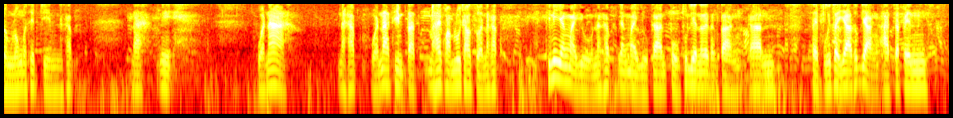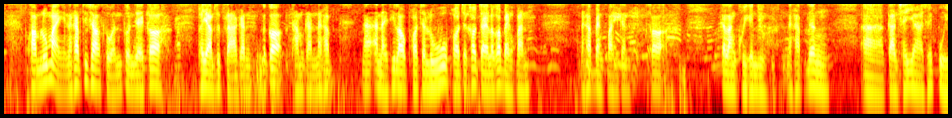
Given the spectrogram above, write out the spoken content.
ลงลงประเทศจีนนะครับนะนี่หัวหน้านะครับ หัวหน้าทีมตัดมาให้ความรู้ชาวสวนนะครับ ที่นี่ยังใหม่อยู่นะครับ ยังใหม่อยู่การปลูกทุเรียนอะไรต่างๆ การใส่ปุ๋ยใส่ยาทุกอย่างอาจจะเป็นความรู้ใหม่นะครับ ที่ชาวสวนส่วนใหญ่ก็พยายามศึกษากัน แล้วก็ทำกันนะครับนะอันไหนที่เราพอจะรู้พอจะเข้าใจเราก็แบ่งปันนะครับ แบ่งปันกันก็กำลังคุยกันอยู่นะครับ เรื่อง การใช้ยาใช้ปุ๋ย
